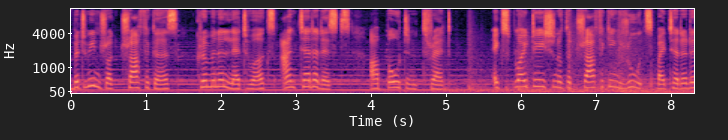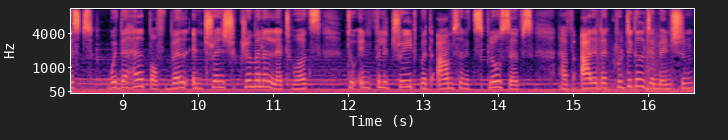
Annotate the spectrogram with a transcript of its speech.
between drug traffickers, criminal networks, and terrorists are potent threat Exploitation of the trafficking routes by terrorists with the help of well entrenched criminal networks to infiltrate with arms and explosives have added a critical dimension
